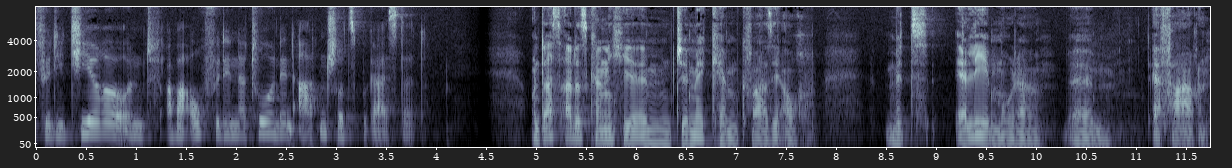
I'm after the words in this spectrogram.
für die Tiere und aber auch für den Natur- und den Artenschutz begeistert. Und das alles kann ich hier im Jimmick Camp quasi auch mit erleben oder ähm, erfahren?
